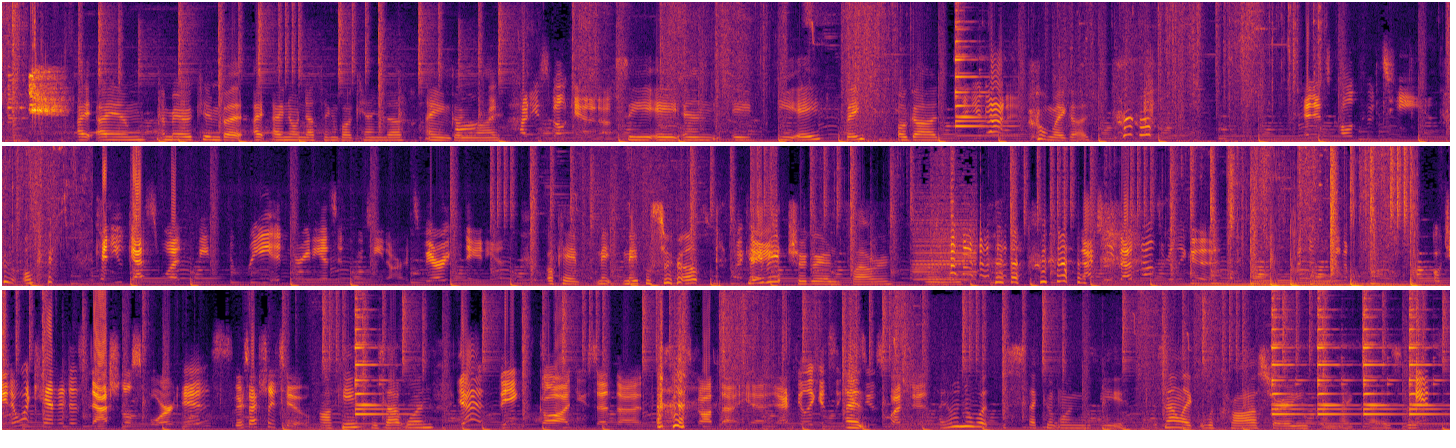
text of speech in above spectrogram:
I, I am American, but I, I know nothing about Canada. I ain't gonna lie. How do you spell Canada? C A N A D A, think? Oh god. You got it. Oh my god. And it's called poutine. okay. Can you guess what the three ingredients in poutine are? It's very Canadian. Okay, ma- maple syrup. Okay. Maybe? Sugar and flour. I don't know. Actually, that sounds really good. Oh, do you know what Canada's national sport is? There's actually two. Hockey? Is that one? Yes, thank God you said that. I just got that yet. I feel like it's the And- easiest question. I don't know what the second one would be. It's not like lacrosse or anything like that,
